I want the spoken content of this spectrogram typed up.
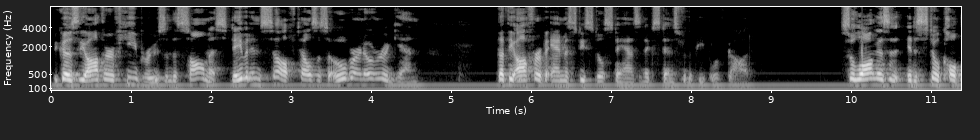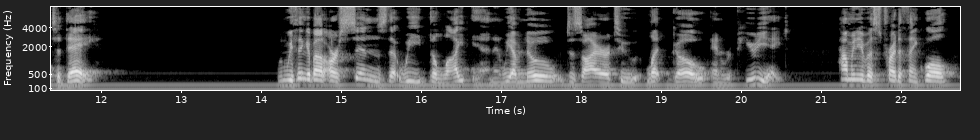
Because the author of Hebrews and the psalmist, David himself, tells us over and over again that the offer of amnesty still stands and extends for the people of God so long as it is still called today. When we think about our sins that we delight in and we have no desire to let go and repudiate, how many of us try to think, well,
